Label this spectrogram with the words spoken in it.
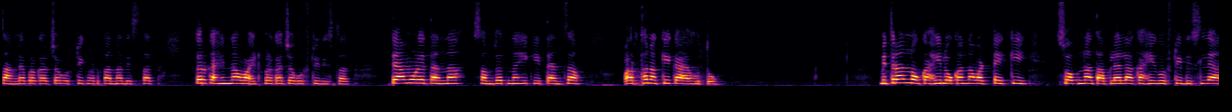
चांगल्या प्रकारच्या गोष्टी घडताना दिसतात. तर काहींना वाईट प्रकारच्या गोष्टी दिसतात. त्यामुळे त्यांना समजत नाही की त्यांचा अर्थ नक्की काय होतो. मित्रांनो काही लोकांना वाटते की स्वप्नात आपल्याला काही गोष्टी दिसल्या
